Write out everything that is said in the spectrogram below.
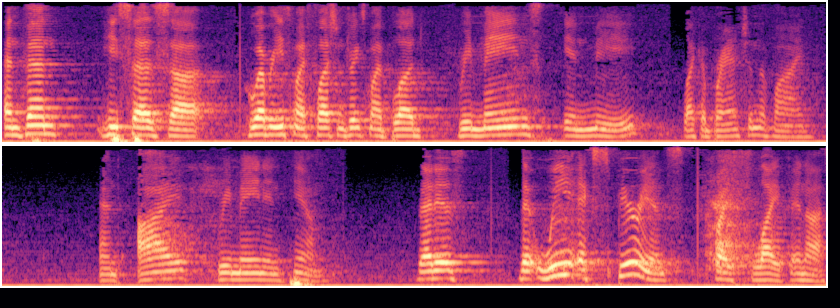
And then He says, uh, Whoever eats my flesh and drinks my blood remains in me like a branch in the vine, and I remain in Him. That is, that we experience Christ's life in us.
